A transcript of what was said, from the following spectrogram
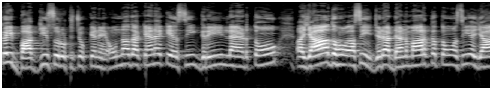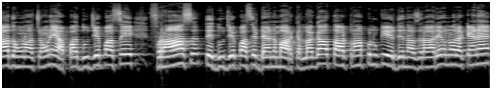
ਕਈ ਬਾਗੀ ਸੁਰ ਉੱਠ ਚੁੱਕੇ ਨੇ। ਉਹਨਾਂ ਦਾ ਕਹਿਣਾ ਕਿ ਅਸੀਂ ਗ੍ਰੀਨਲੈਂਡ ਤੋਂ ਆਜ਼ਾਦ ਹੋ, ਅਸੀਂ ਜਿਹੜਾ ਡੈਨਮਾਰਕ ਤੋਂ ਅਸੀਂ ਆਜ਼ਾਦ ਹੋਣਾ ਚਾਹੁੰਦੇ ਹਾਂ, ਆਪਾਂ ਦੂਜੇ ਪਾਸੇ ਫਰਾਂਸ ਤੇ ਦੂਜੇ ਪਾਸੇ ਡੈਨਮਾਰਕ, ਲਗਾਤਾਰ ਟਰੰਪ ਨੂੰ ਘੇਰਦੇ ਨਜ਼ਰ ਆ ਰਹੇ ਉਹਨਾਂ ਦਾ ਕਹਿਣਾ ਹੈ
